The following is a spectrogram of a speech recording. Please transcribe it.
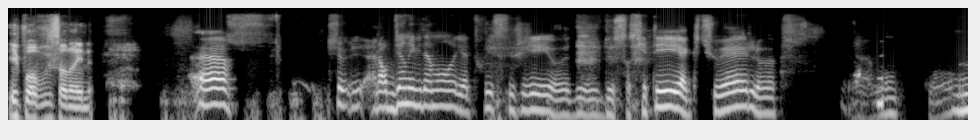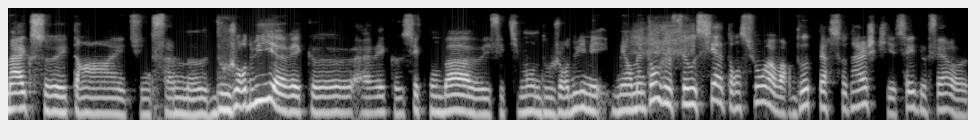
Et pour vous, Sandrine alors, bien évidemment, il y a tous les sujets de, société actuelle. Max est, un, est, une femme d'aujourd'hui avec, avec ses combats effectivement d'aujourd'hui, mais, mais, en même temps, je fais aussi attention à avoir d'autres personnages qui essayent de faire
